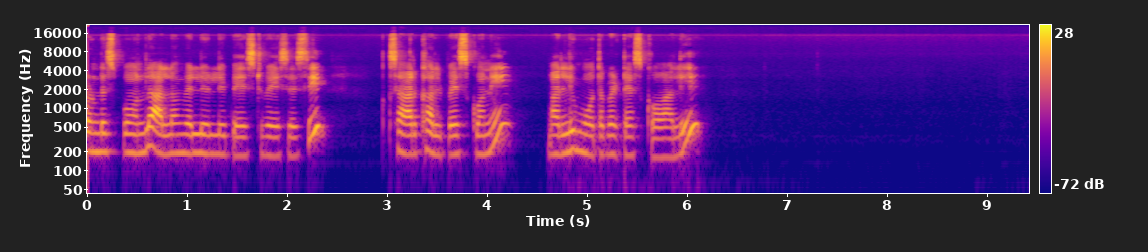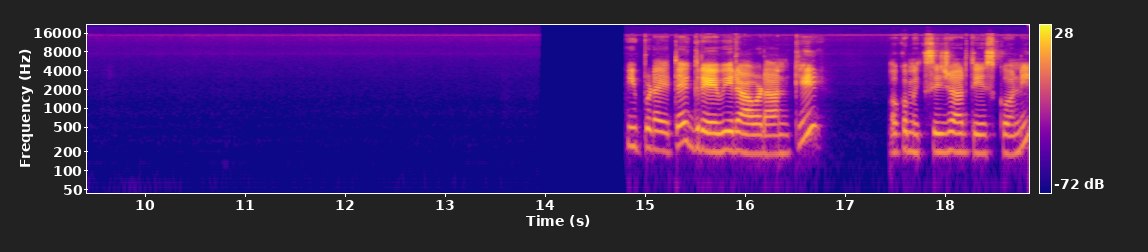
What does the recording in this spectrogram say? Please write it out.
రెండు స్పూన్లు అల్లం వెల్లుల్లి పేస్ట్ వేసేసి ఒకసారి కలిపేసుకొని మళ్ళీ మూత పెట్టేసుకోవాలి. ఇప్పుడైతే గ్రేవీ రావడానికి ఒక మిక్సీ జార్ తీసుకొని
